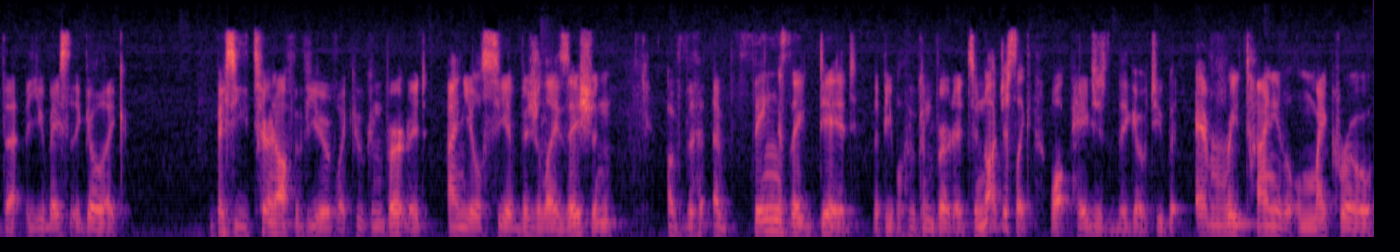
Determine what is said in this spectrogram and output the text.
that you basically go like basically turn off the view of like who converted and you'll see a visualization of the of things they did the people who converted so not just like what pages did they go to but every tiny little micro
